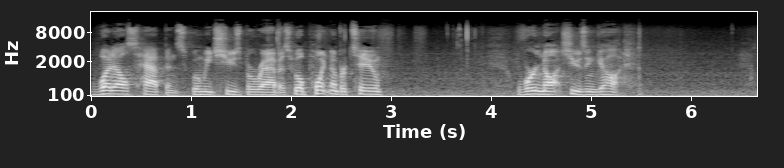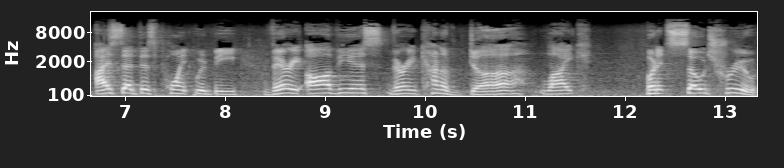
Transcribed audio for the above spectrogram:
What else happens when we choose Barabbas? Well, point number two we're not choosing God. I said this point would be very obvious, very kind of duh like, but it's so true.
